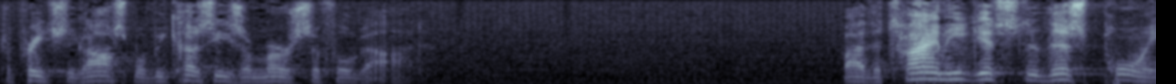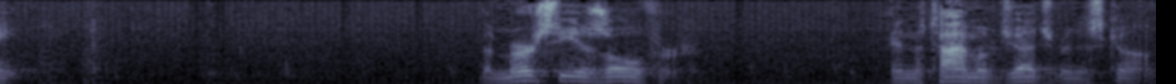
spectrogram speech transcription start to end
to preach the gospel because he's a merciful God. By the time he gets to this point, the mercy is over and the time of judgment has come.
